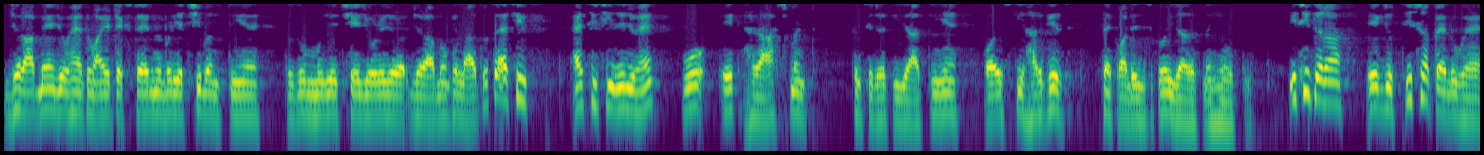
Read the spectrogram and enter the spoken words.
جرابیں جو ہیں تمہاری ٹیکسٹائل میں بڑی اچھی بنتی ہیں، تو تم مجھے چھ جوڑے جرابوں کے لا دو تو ایسی ایسی چیزیں جو ہیں وہ ایک ہراسمنٹ کنسیڈر کی جاتی ہیں اور اس کی ہرگز سائیکالوجی کو اجازت نہیں ہوتی۔ اسی طرح ایک جو تیسرا پہلو ہے،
